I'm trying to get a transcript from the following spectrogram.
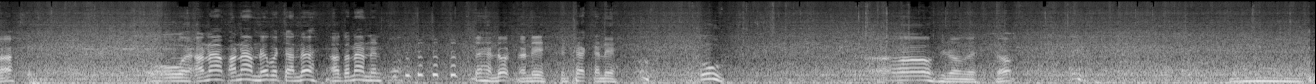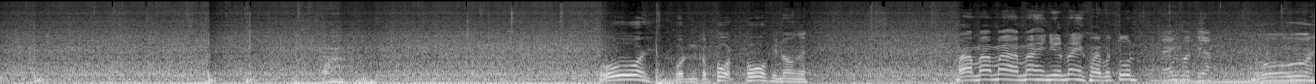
ฮะ โอ้ยเอาน้ำเอาน้ำเด้อประจันเด้อเอาแตัวน้ำนั่นได้หันรถนั่นเด้เป็นแพ็คกันเด้อู้เอาพี่น้องเอ้ยเนาะโอ้ยฝนกระโพดโพพี่น้องเลยมามามามาให้ยืนมาให้คอยประตูนไหนบ่เตียงโอ้ย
